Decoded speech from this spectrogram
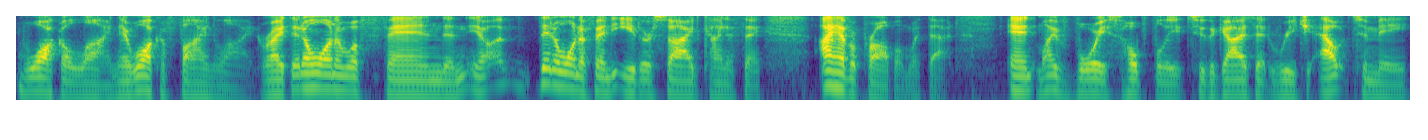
walk a line. They walk a fine line, right? They don't want to offend and, you know, they don't want to offend either side kind of thing. I have a problem with that. And my voice, hopefully, to the guys that reach out to me,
